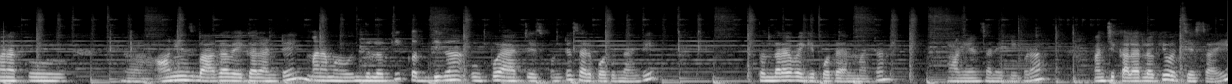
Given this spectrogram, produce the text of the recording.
మనకు ఆనియన్స్ బాగా వేగాలంటే మనము ఇందులోకి కొద్దిగా ఉప్పు యాడ్ చేసుకుంటే సరిపోతుందండి. తొందరగా వేగిపోతాయి అన్నమాట ఆనియన్స్ అనేవి కూడా. మంచి కలర్లోకి వచ్చేస్తాయి.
